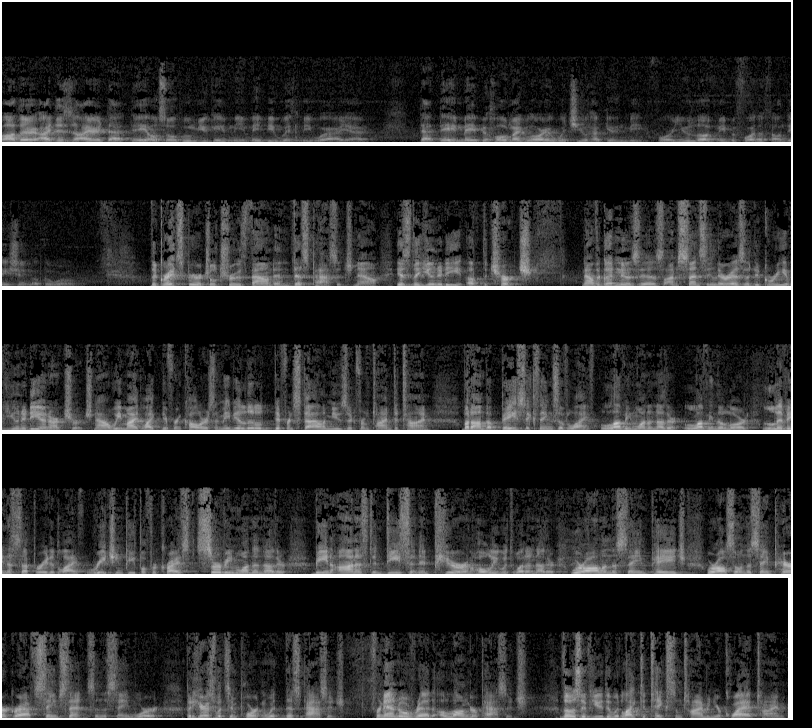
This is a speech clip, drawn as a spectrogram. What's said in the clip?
Father, I desire that they also whom you gave me may be with me where I am, that they may behold my glory which you have given me, for you loved me before the foundation of the world. The great spiritual truth found in this passage now is the unity of the church. Now, the good news is, I'm sensing there is a degree of unity in our church. Now, we might like different colors and maybe a little different style of music from time to time, but on the basic things of life loving one another, loving the Lord, living a separated life, reaching people for Christ, serving one another, being honest and decent and pure and holy with one another. We're all on the same page. We're also in the same paragraph, same sentence, and the same word. But here's what's important with this passage Fernando read a longer passage. Those of you that would like to take some time in your quiet time,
